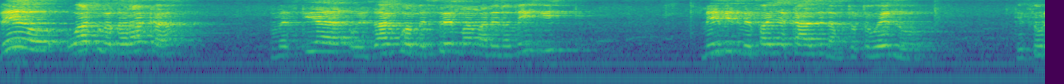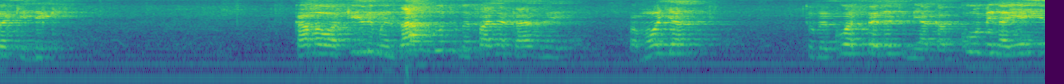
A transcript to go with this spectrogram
Leo watu wa Tharaka Nimesikia wenzangu wamesema maneno mengi. Mimi nimefanya kazi na mtoto wenu Kithure Kindiki kama wakili mwenzangu, tumefanya kazi pamoja. Tumekuwa senate miaka kumi na yeye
